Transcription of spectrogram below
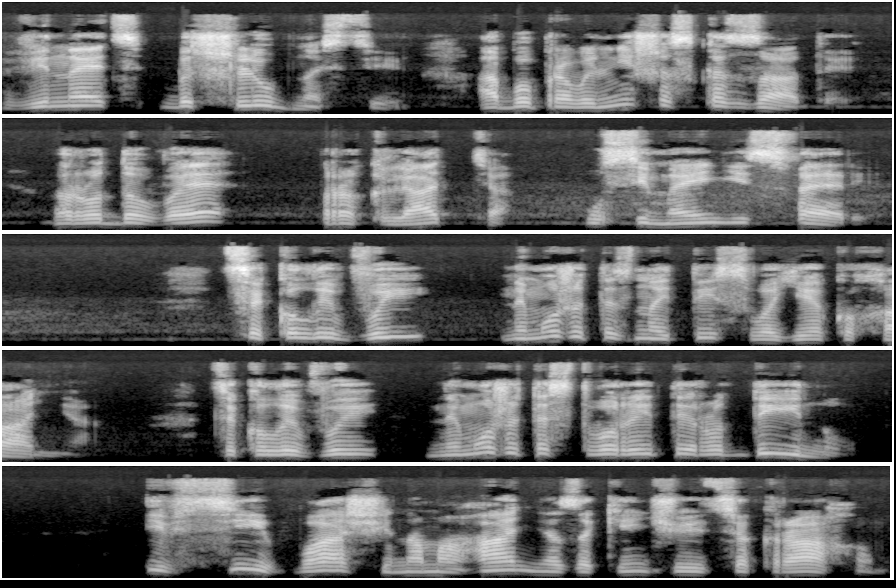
вінець безшлюбності, або правильніше сказати, родове прокляття у сімейній сфері. Це коли ви не можете знайти своє кохання, це коли ви не можете створити родину, і всі ваші намагання закінчуються крахом.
